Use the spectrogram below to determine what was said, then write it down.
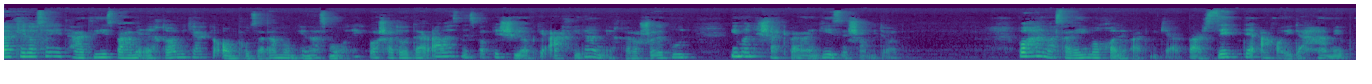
در کلاس های تدریس به همه اختار می‌کرد که آمپول زدن ممکن است مهلک باشد و در عوض نسبت به شیاب که اخیرا اختراع شده بود ایمانی شک برانگیز نشان می‌داد. با هر مسئله مخالفت می‌کرد. بر ضد عقاید همه بود.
